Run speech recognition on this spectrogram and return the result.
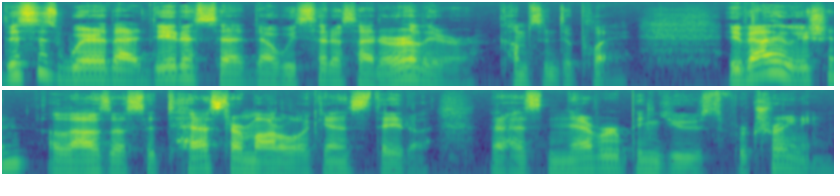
This is where that data set that we set aside earlier comes into play. Evaluation allows us to test our model against data that has never been used for training.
